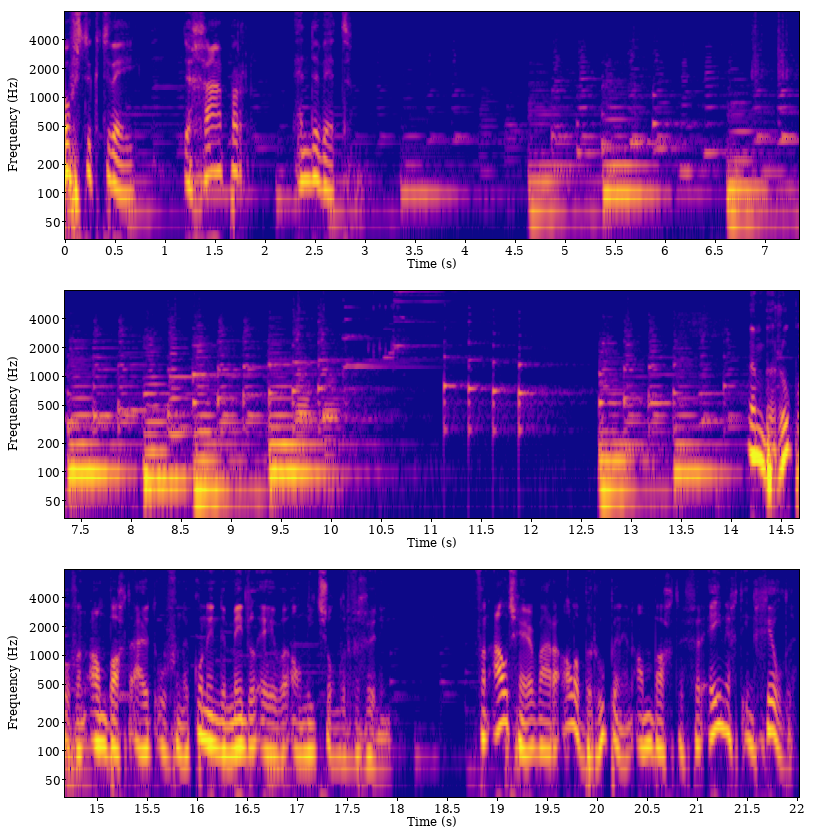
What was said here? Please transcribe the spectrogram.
Hoofdstuk 2 De Gaper en de Wet. Een beroep of een ambacht uitoefenen kon in de middeleeuwen al niet zonder vergunning. Van oudsher waren alle beroepen en ambachten verenigd in gilden.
